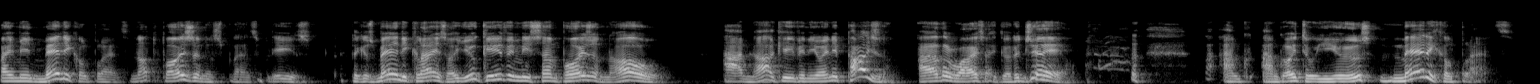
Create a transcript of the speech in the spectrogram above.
I mean medical plants, not poisonous plants, please. Because many clients, are you giving me some poison? No, I'm not giving you any poison. Otherwise, I go to jail. I'm, I'm going to use medical plants.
